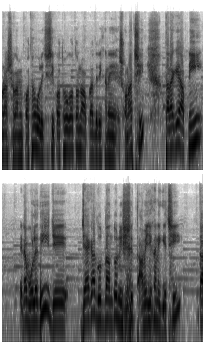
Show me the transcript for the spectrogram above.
ওনার সঙ্গে আমি কথা বলেছি। সেই কথোপকথনও আপনাদের এখানে শোনাচ্ছি। তার আগে আপনি এটা বলে দিই যে, জায়গা দুর্দান্ত, নিশ্চিত আমি যেখানে গেছি তা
